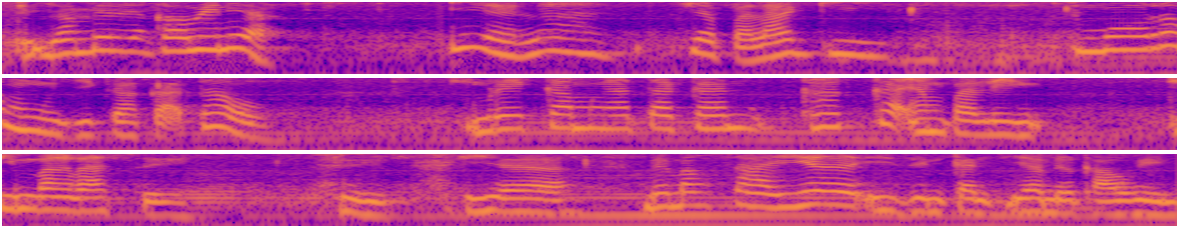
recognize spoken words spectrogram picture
Cik Jamil yang kahwin ya? Iyalah, siapa lagi? Semua orang memuji kakak tahu. Mereka mengatakan kakak yang paling timbang rasa. ya, memang saya izinkan Cik Jamil kahwin.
